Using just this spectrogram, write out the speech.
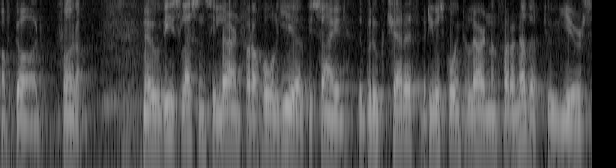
of God for him. Now, these lessons he learned for a whole year beside the brook Cherith, but he was going to learn them for another two years.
